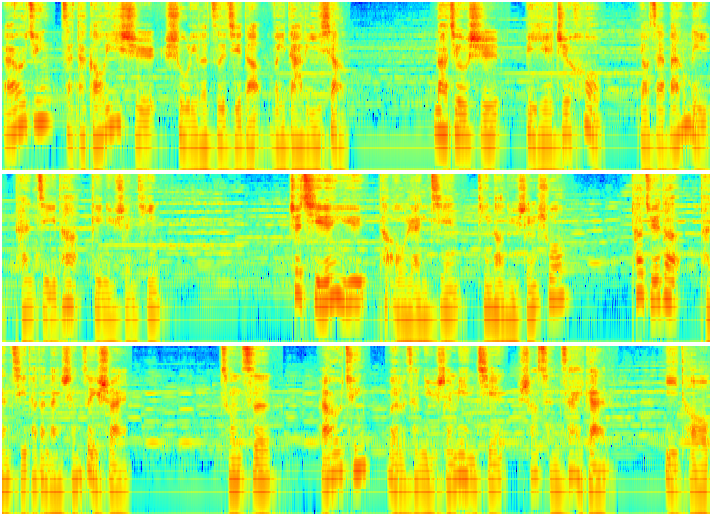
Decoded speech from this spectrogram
L 君在他高一时树立了自己的伟大理想，那就是毕业之后。要在班里弹吉他给女神听，这起源于他偶然间听到女生说，他觉得弹吉他的男生最帅。从此，L 君为了在女生面前刷存在感，一头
